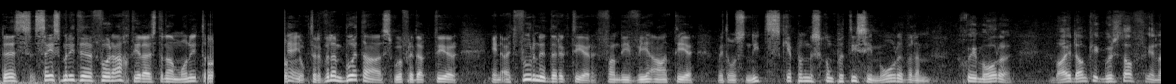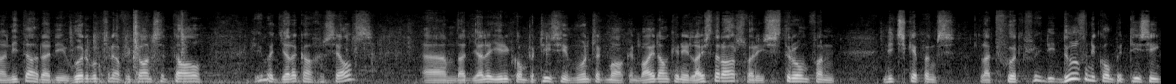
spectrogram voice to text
Dis 6 minute voor 8 hier luister na Monitor. Dr Willem Botha is hoofredakteur en uitvoerende direkteur van die WAT met ons nuutskeppingskompetisie. Môre Willem. Goeiemôre. Baie dankie Gustaf en Anita dat die Woordeboek van Afrikaanse taal hier met julle kan gesels. Ehm um, dat julle hierdie kompetisie moontlik maak en baie dankie aan die luisteraars wat die stroom van nuutskeppings laat voortvloei. Die doel van die kompetisie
